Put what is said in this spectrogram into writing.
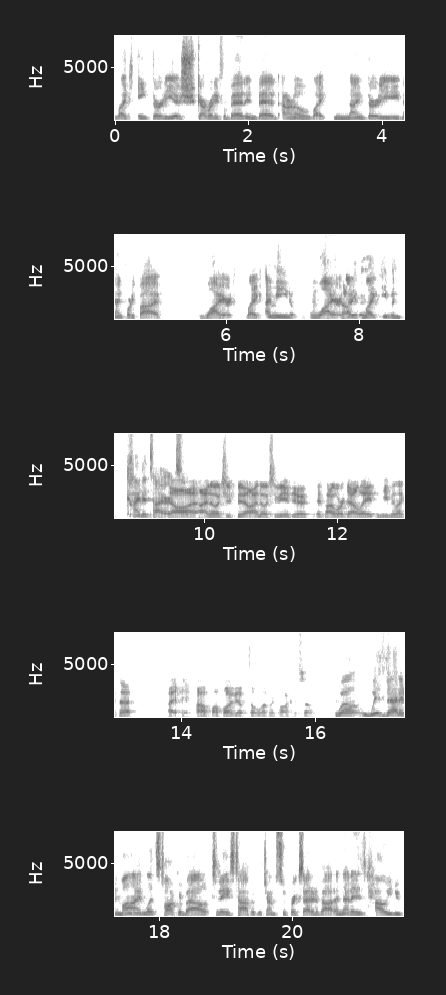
like 8:30 ish. Got ready for bed. In bed, I don't know, like 9:30, 9:45. Wired, like I mean, wired. Not even like even kind of tired. No, so, I, I, know what you feel. I know what you mean, dude. If I work out late and even like that, I I'll, I'll probably be up till 11 o'clock or so. Well, with that in mind, let's talk about today's topic, which I'm super excited about, and that is how you do,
